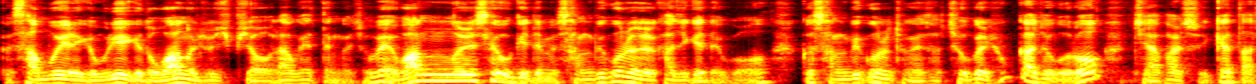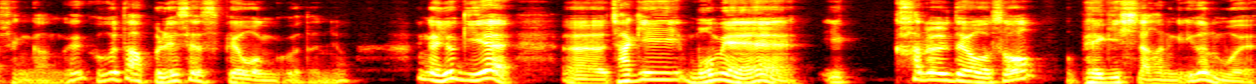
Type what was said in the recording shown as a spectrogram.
그 사무엘에게 우리에게도 왕을 주십시오라고 했던 거죠. 왜 왕을 세우게 되면 상비군을 가지게 되고 그 상비군을 통해서 적을 효과적으로 제압할 수 있겠다 생각한 거예요. 그걸 다 블레셋에서 배워온 거거든요. 그러니까 여기에 어, 자기 몸에 이 칼을 대어서 배기 시작하는 게 이건 뭐예요?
